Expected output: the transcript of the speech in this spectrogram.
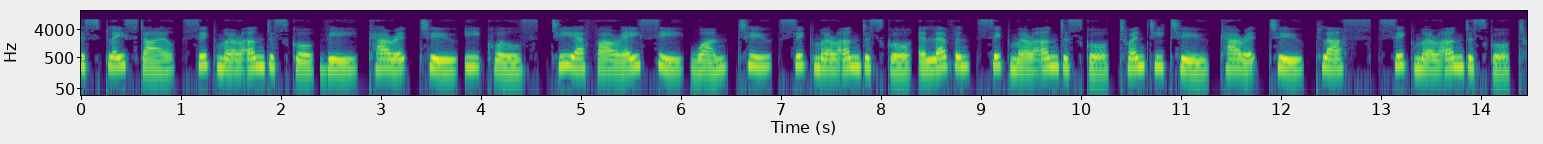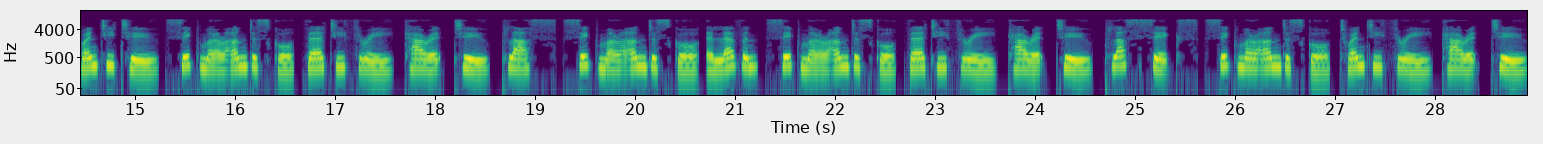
display style sigma underscore v caret 2 equals tfrac 1 2 sigma underscore 11 sigma underscore 22 caret 2 plus sigma underscore 22 sigma underscore 33 caret 2 plus sigma underscore 11 sigma underscore 33 caret 2 plus 6 sigma underscore 23 caret 2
